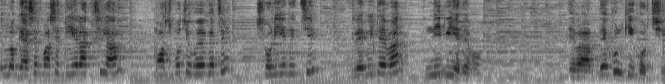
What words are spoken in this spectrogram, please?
এগুলো গ্যাসের পাশে দিয়ে রাখছিলাম, মচমচে হয়ে গেছে, ছড়িয়ে দিচ্ছি, গ্রেভিটা এবার নিবিয়ে দেব। এবার দেখুন কি করছি।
